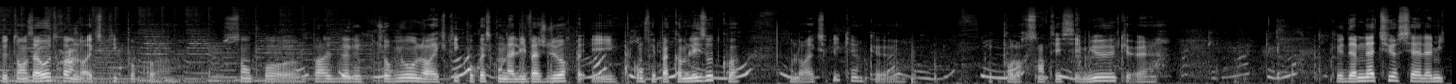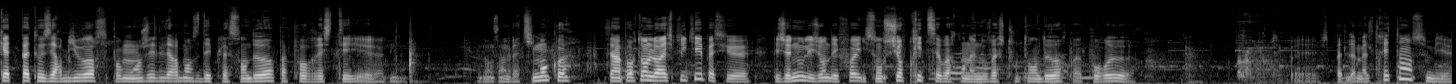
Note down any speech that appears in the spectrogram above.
De temps à autre, on leur explique pourquoi. Sans pour parler de l'agriculture bio, on leur explique pourquoi est-ce qu'on a les vaches dehors et pourquoi on fait pas comme les autres, quoi. On leur explique hein, que pour leur santé c'est mieux, que, que Dame Nature, si elle a mis quatre pattes aux herbivores, c'est pour manger de l'herbe en se déplaçant dehors, pas pour rester euh, dans un bâtiment, quoi. C'est important de leur expliquer parce que déjà nous, les gens, des fois, ils sont surpris de savoir qu'on a nos vaches tout le temps dehors, quoi. Pour eux, c'est pas, pas de la maltraitance, mais euh,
